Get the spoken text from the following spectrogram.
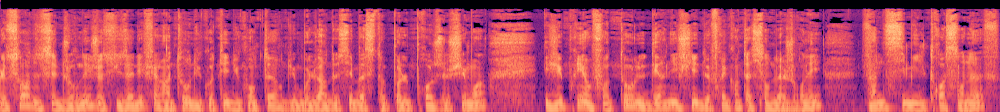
Le soir de cette journée, je suis allé faire un tour du côté du compteur du boulevard de Sébastopol proche de chez moi et j'ai pris en photo le dernier chiffre de fréquentation de la journée, 26 309,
